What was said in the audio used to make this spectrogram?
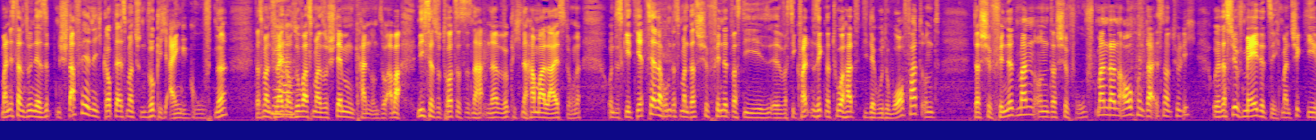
Man ist dann so in der siebten Staffel und ich glaube, da ist man schon wirklich eingegruft, ne? Dass man vielleicht ja. auch sowas mal so stemmen kann und so. Aber nichtsdestotrotz, das ist eine, eine, wirklich eine Hammerleistung, ne? Und es geht jetzt ja darum, dass man das Schiff findet, was die, äh, was die Quantensignatur hat, die der gute Worf hat und das Schiff findet man und das Schiff ruft man dann auch und da ist natürlich, oder das Schiff meldet sich. Man schickt die,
